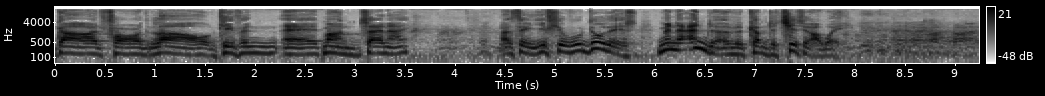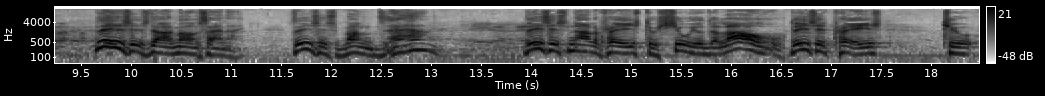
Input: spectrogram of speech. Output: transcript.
God for the law given at Mount Sinai. I think if you would do this, many angels will come to chase you away. this is not Mount Sinai. This is Mount Zion. This is not a place to show you the law. This is a place to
